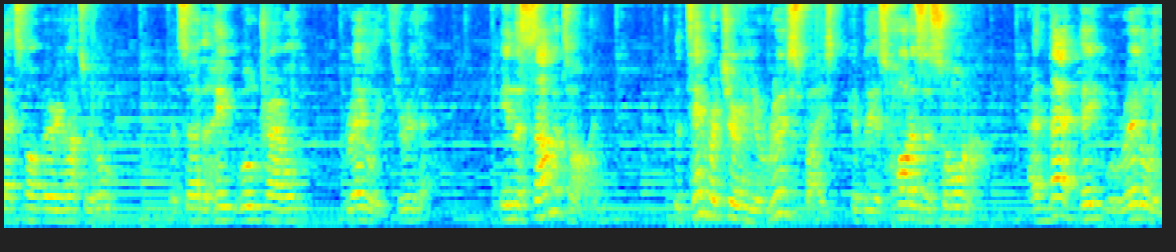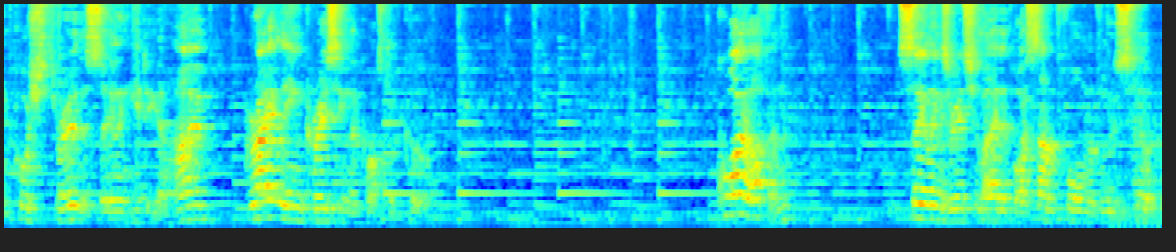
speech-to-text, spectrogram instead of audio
That's not very much at all. And so the heat will travel readily through that. In the summertime, the temperature in your roof space can be as hot as a sauna and that heat will readily push through the ceiling into your home, greatly increasing the cost of cooling. Quite often, ceilings are insulated by some form of loose fill.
